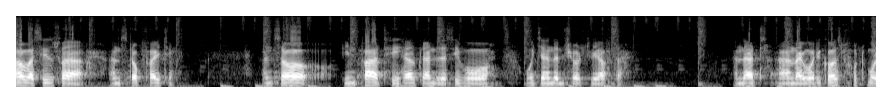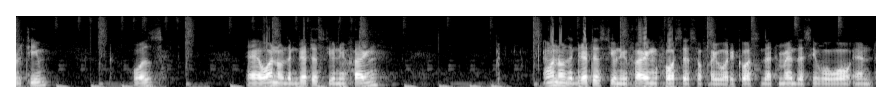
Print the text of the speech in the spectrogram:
have a ceasefire and stop fighting. And so, in part, he helped end the civil war, which ended shortly after. And that, and Ivory Coast football team was uh, one of the greatest unifying, one of the greatest unifying forces of Ivory Coast that made the civil war end.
